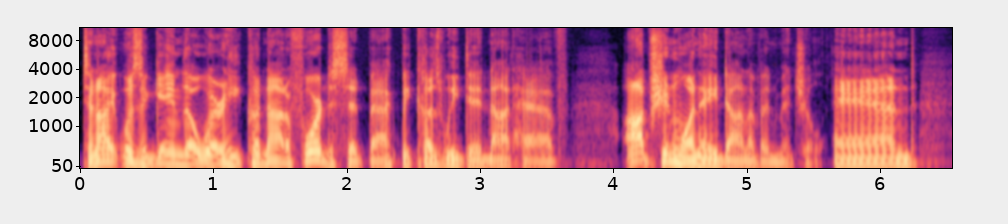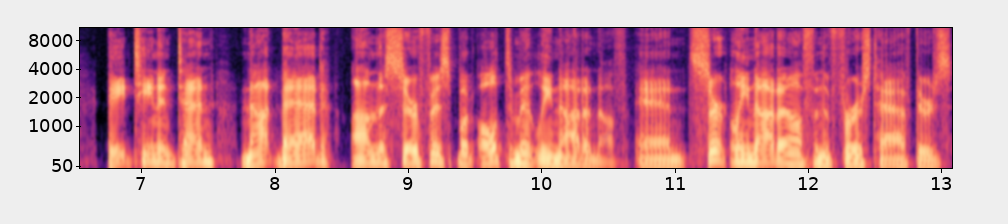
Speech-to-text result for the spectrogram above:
Tonight was a game, though, where he could not afford to sit back because we did not have option 1A Donovan Mitchell. And 18 and 10, not bad on the surface, but ultimately not enough. And certainly not enough in the first half. There's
